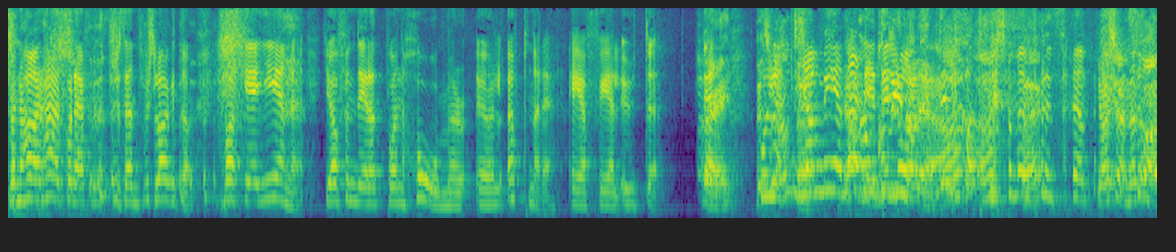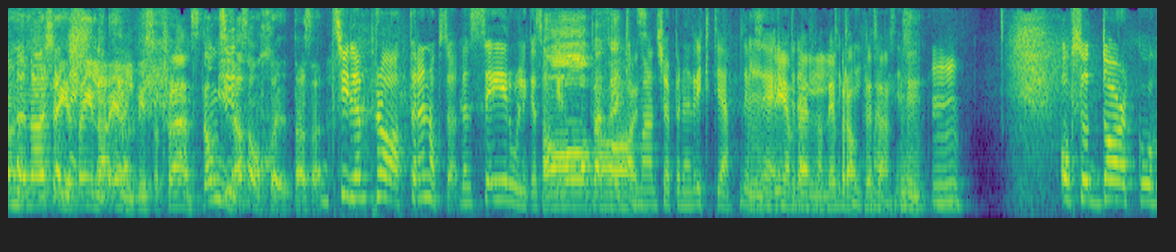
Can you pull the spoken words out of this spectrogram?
Men hör här på det här presentförslaget då. Vad ska jag ge henne? Jag har funderat på en Homer-ölöppnare. Är jag fel ute? Nej, det tror jag inte. jag menar ja, det. De Det gilla låter- det. det låter ja, som en nej. present. Jag känner Så- fan mina tjejer som gillar Elvis och trance. De gillar sån skit alltså. Tydligen pratar den också. Den säger olika saker. Ja, perfekt. Om man köper den riktiga. Det, vill Mm, säga det är en väldigt bra present. Mm. Också Darko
